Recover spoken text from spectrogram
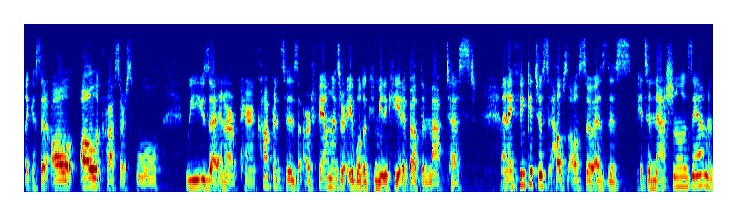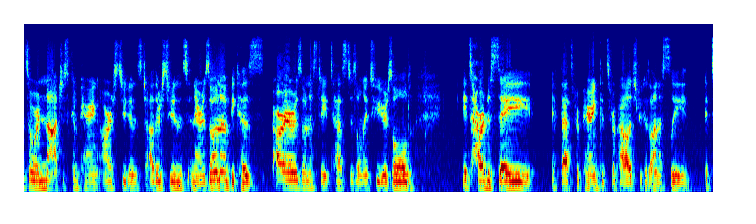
like I said, all all across our school. We use that in our parent conferences. Our families are able to communicate about the MAP test. And I think it just helps also as this it's a national exam and so we're not just comparing our students to other students in Arizona because our Arizona state test is only 2 years old. It's hard to say if that's preparing kids for college because honestly, it's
